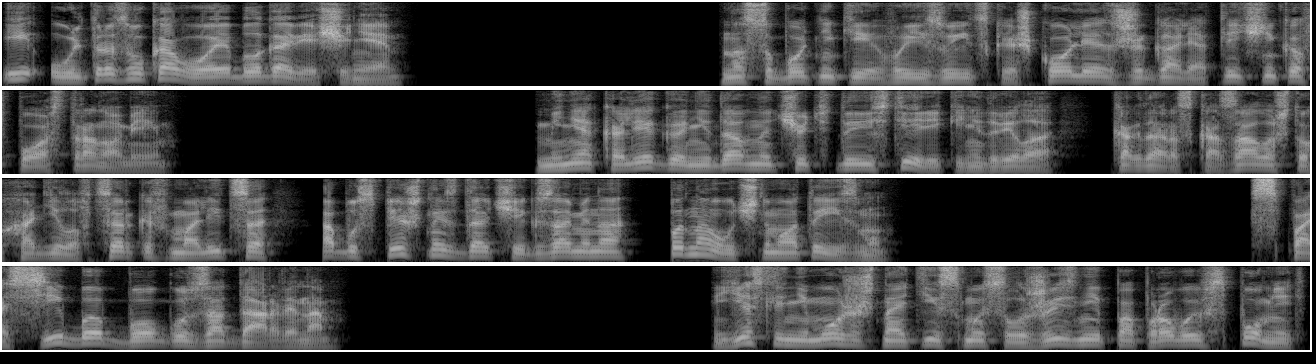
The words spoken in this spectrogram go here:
и ультразвуковое благовещение. На субботнике в иезуитской школе сжигали отличников по астрономии. Меня коллега недавно чуть до истерики не довела, когда рассказала, что ходила в церковь молиться об успешной сдаче экзамена по научному атеизму. Спасибо Богу за Дарвина. Если не можешь найти смысл жизни, попробуй вспомнить,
